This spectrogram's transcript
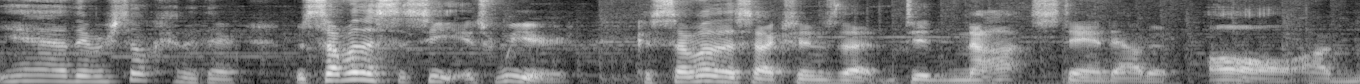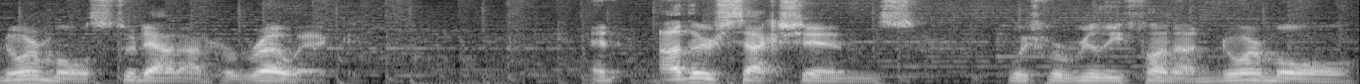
yeah, they were still kind of there. But some of the see, it's weird because some of the sections that did not stand out at all on normal stood out on heroic, and other sections which were really fun on normal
